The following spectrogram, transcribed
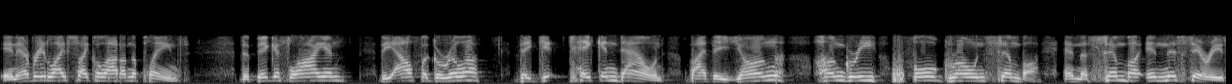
in every life cycle out on the plains, the biggest lion, the alpha gorilla they get taken down by the young, hungry, full grown Simba. And the Simba in this series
